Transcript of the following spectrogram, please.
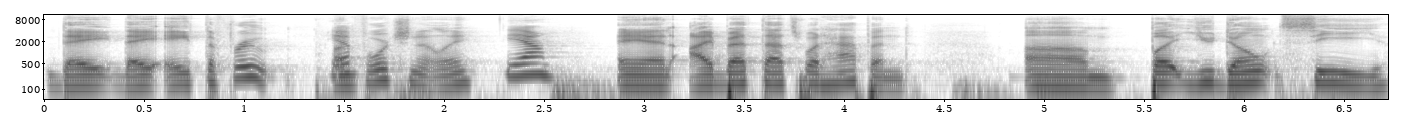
they they ate the fruit. Yep. Unfortunately, Yeah. and I bet that's what happened. Um, but you don't see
